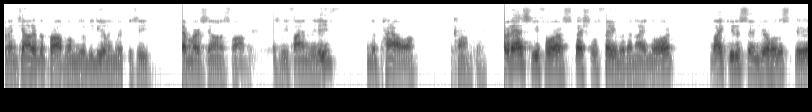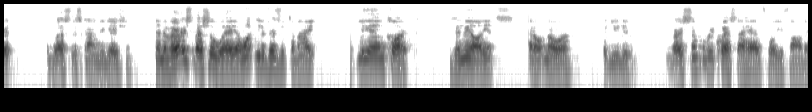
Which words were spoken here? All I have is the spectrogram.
have encountered the problem we'll be dealing with this evening. Have mercy on us, Father, as we find relief in the power to conquer. I would ask you for a special favor tonight, Lord. I'd like you to send your Holy Spirit to bless this congregation. In a very special way, I want you to visit tonight Leanne Clark. is in the audience. I don't know her, but you do. A Very simple request I have for you, Father.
